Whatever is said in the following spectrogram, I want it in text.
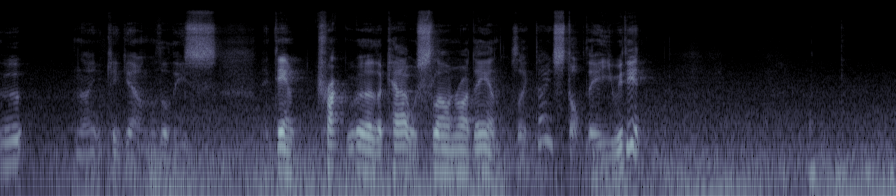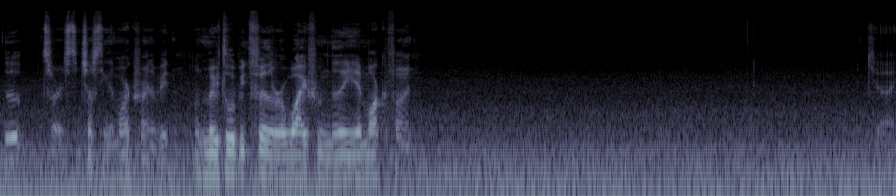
no, you keep going with all these damn truck, uh, the car was slowing right down. It's like, don't stop there, you idiot. Oh, sorry, it's adjusting the microphone a bit. I've moved a little bit further away from the uh, microphone. Okay.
